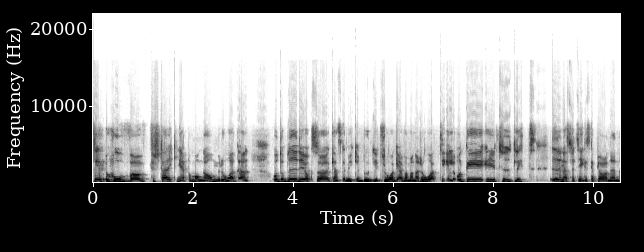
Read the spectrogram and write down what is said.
ser ett behov av förstärkningar på många områden. Och då blir det ju också ganska mycket en budgetfråga, vad man har råd till. Och det är ju tydligt i den här strategiska planen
